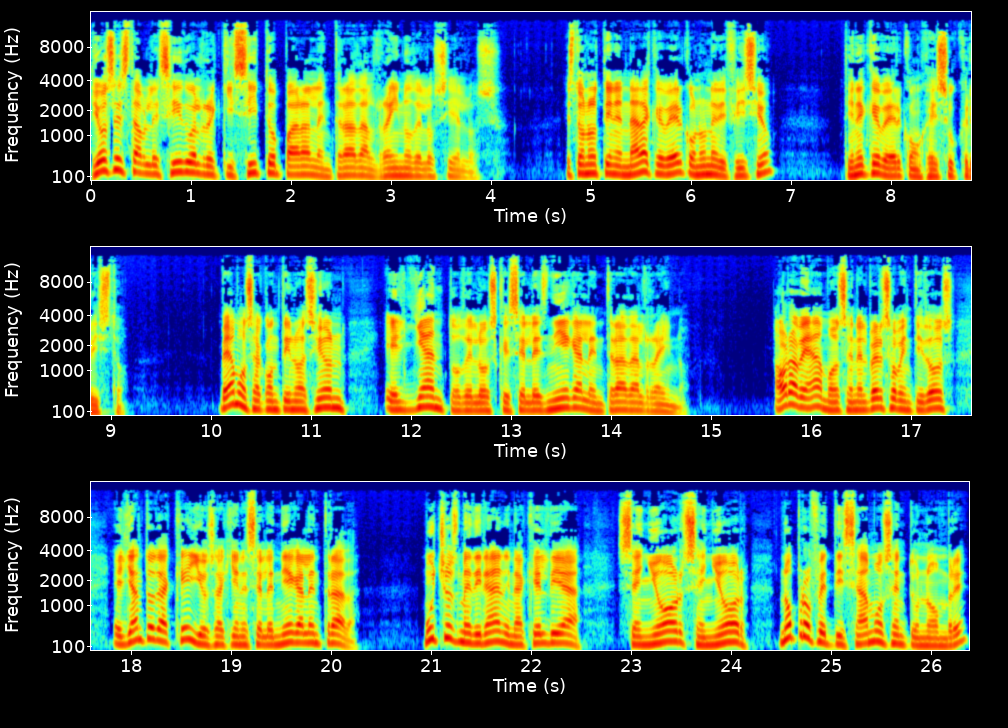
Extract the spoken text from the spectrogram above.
Dios ha establecido el requisito para la entrada al reino de los cielos. Esto no tiene nada que ver con un edificio, tiene que ver con Jesucristo. Veamos a continuación el llanto de los que se les niega la entrada al reino. Ahora veamos en el verso 22 el llanto de aquellos a quienes se les niega la entrada. Muchos me dirán en aquel día, Señor, Señor, ¿no profetizamos en tu nombre?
